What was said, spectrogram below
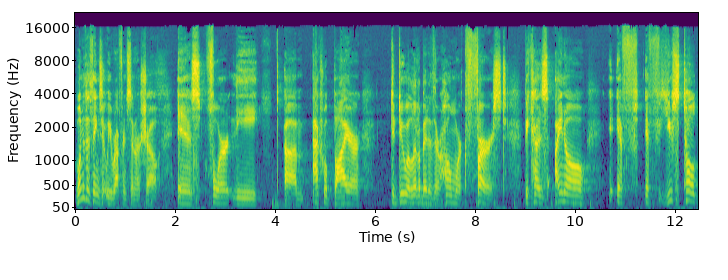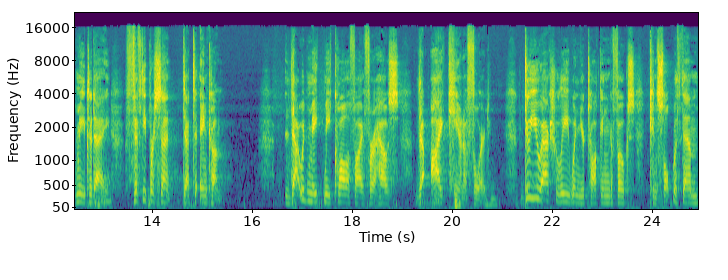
one of the things that we referenced in our show is for the um, actual buyer to do a little bit of their homework first because I know if if you told me today 50% debt to income that would make me qualify for a house that I can't afford. Do you actually, when you're talking to folks, consult with them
